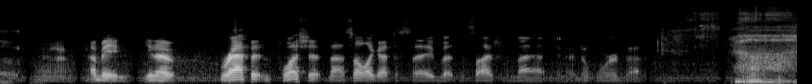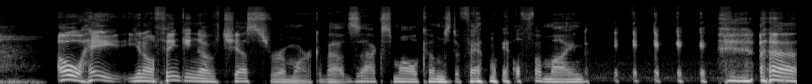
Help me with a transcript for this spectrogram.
you know, I mean, you know, wrap it and flush it. That's all I got to say. But aside from that, you know, don't worry about it. oh, hey, you know, thinking of Chest's remark about Zach Small comes to Family Alpha Mind. Uh,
